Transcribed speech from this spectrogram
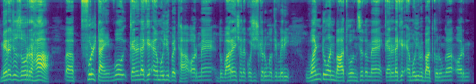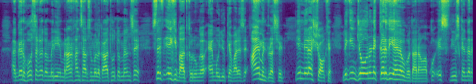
मेरा जो ज़ोर रहा फुल टाइम वो कनाडा के एम पे था और मैं दोबारा इंशाल्लाह कोशिश करूँगा कि मेरी वन टू वन बात हो उनसे तो मैं कनाडा के एम पे बात करूँगा और अगर हो सके तो मेरी इमरान खान साहब से मुलाकात हो तो मैं उनसे सिर्फ़ एक ही बात करूँगा एम के हवाले से आई एम इंटरेस्टेड ये मेरा शौक है। लेकिन जो उन्होंने कर दिया है, मैं वो बता रहा हूँ आपको। इस न्यूज़ के अंदर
